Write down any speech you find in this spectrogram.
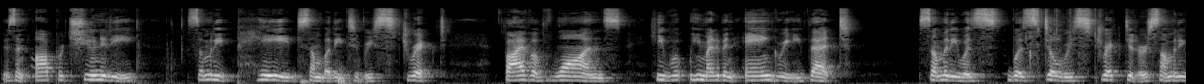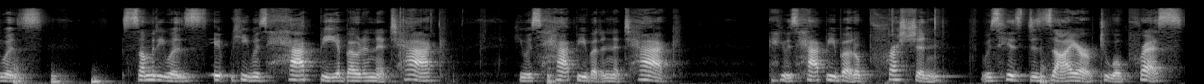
There's an opportunity. Somebody paid somebody to restrict. Five of Wands. He, he might have been angry that somebody was, was still restricted or somebody was, somebody was, it, he was happy about an attack. He was happy about an attack. He was happy about oppression. It was his desire to oppress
